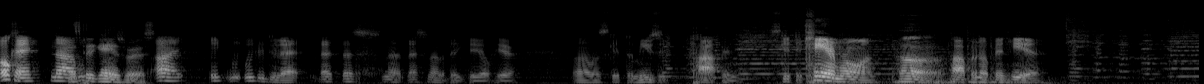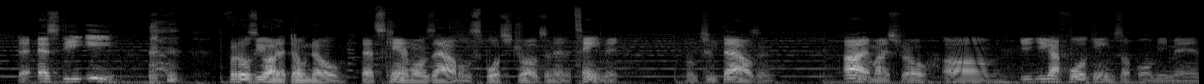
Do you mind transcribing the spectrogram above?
Okay. Nah. Let's we- pick games first. All right. We, we, we could do that. That that's not that's not a big deal here. Uh, let's get the music popping. Let's get the camera on. Huh. Popping up in here. The SDE. For those of y'all that don't know, that's Cam'ron's album, Sports, Drugs, and Entertainment from 2000. All right, Maestro. Um, you, you got four games up on me, man.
